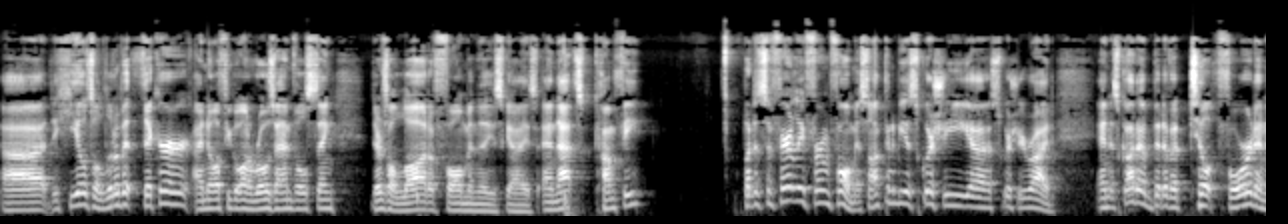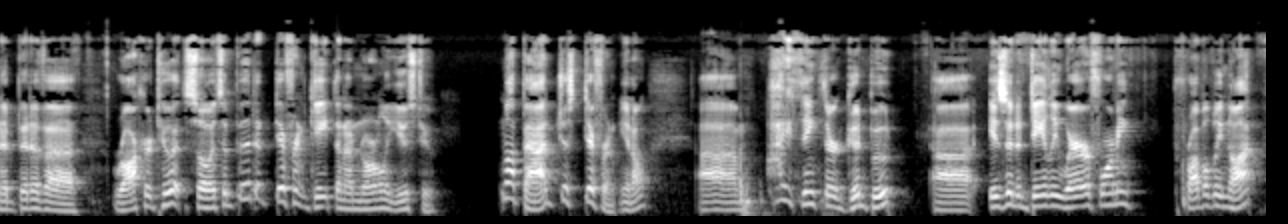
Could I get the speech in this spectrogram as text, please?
Uh, the heel's a little bit thicker. I know if you go on Rose Anvil's thing, there's a lot of foam in these guys, and that's comfy. But it's a fairly firm foam. It's not going to be a squishy, uh, squishy ride. And it's got a bit of a tilt forward and a bit of a rocker to it. So it's a bit of different gait than I'm normally used to. Not bad, just different, you know. Um, I think they're good boot. Uh, is it a daily wearer for me? Probably not.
